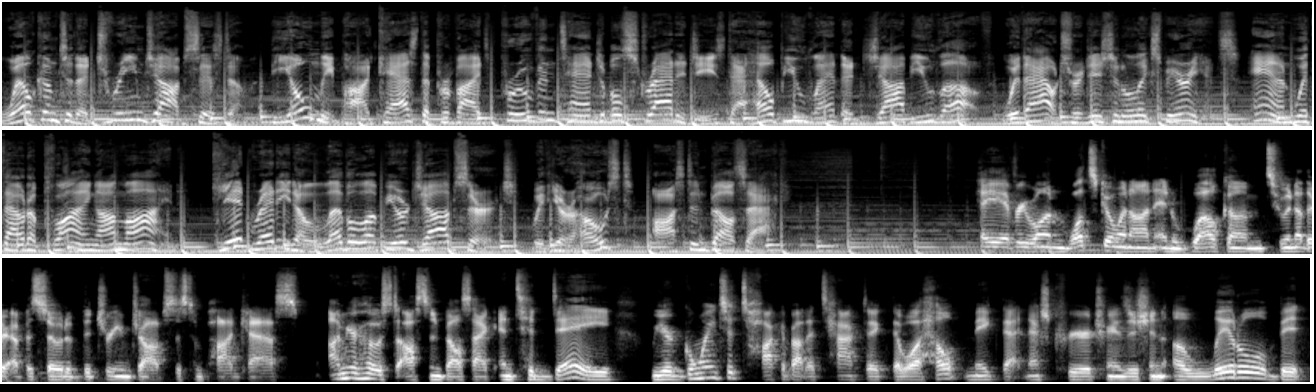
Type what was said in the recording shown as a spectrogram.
Welcome to the Dream Job System, the only podcast that provides proven, tangible strategies to help you land a job you love without traditional experience and without applying online. Get ready to level up your job search with your host, Austin Belcak. Hey everyone, what's going on? And welcome to another episode of the Dream Job System podcast. I'm your host, Austin Belcak, and today we are going to talk about a tactic that will help make that next career transition a little bit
